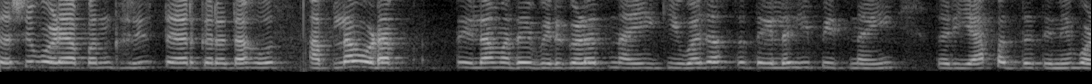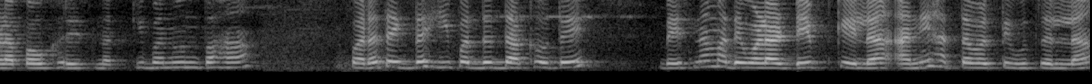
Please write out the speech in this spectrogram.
तसे वडे आपण घरीच तयार करत आहोत. आपला वडा तेलामध्ये विरघळत नाही किंवा जास्त तेलही पित नाही तर या पद्धतीने वडापाव घरीच नक्की बनवून पहा. परत एकदा ही पद्धत दाखवते. बेसनामध्ये वडा डीप केला आणि हातावरती उचलला.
